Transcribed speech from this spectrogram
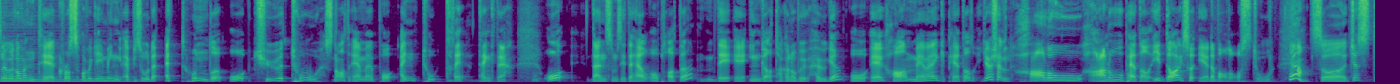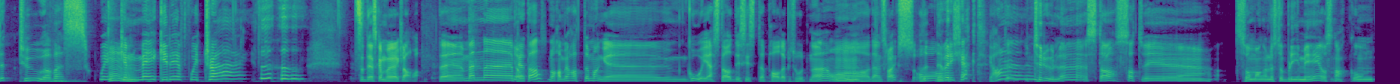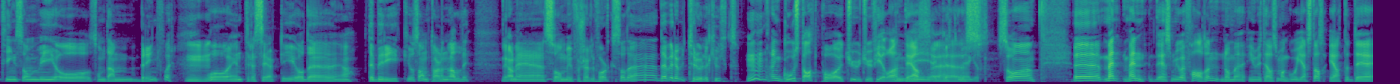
Hjertelig velkommen til Crossover Gaming episode 122. Snart er vi på 1, 2, 3, tenk det. Og den som sitter her og prater, det er Ingar Takanobu Hauge. Og jeg har med meg Peter Gjøsel. Hallo! Hallo, Peter. I dag så er det bare oss to. Ja. Så just the two of us, we can make it if we try. Så det skal vi klare. Men eh, Peter, nå har vi hatt mange gode gjester de siste par episodene og den slags. Og det er veldig kjekt. ja, det- Utrolig stas at vi så mange har lyst til å bli med og snakke om ting som vi og som de brenner for Mm. og er interessert i. Og det, ja, det beriker jo samtalen veldig Ja, med så mye forskjellige folk. Så det, det blir utrolig kult. Mm, en god start på 2024 der. Meget, meget. Så, eh, men, men det som jo er faren når vi inviterer så mange gode gjester, er at det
